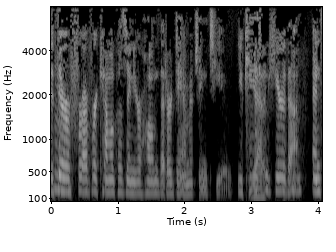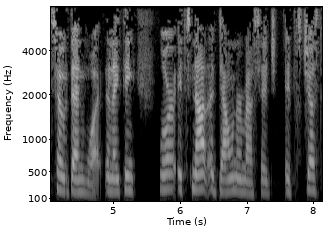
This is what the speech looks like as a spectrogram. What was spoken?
that Mm. there are forever chemicals in your home that are damaging to you. You can't Yeah. unhear that. Mhm. And so then what? And I think, Laura, it's not a downer message. It's just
